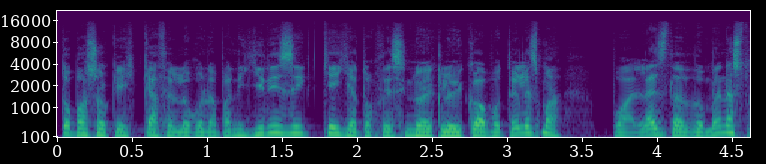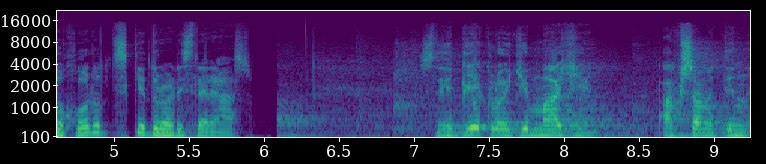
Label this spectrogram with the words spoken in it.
Το Πασόκ έχει κάθε λόγο να πανηγυρίζει και για το χθεσινό εκλογικό αποτέλεσμα που αλλάζει τα δεδομένα στο χώρο της κεντροαριστεράς. Στη διπλή εκλογική μάχη αυξάμε την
